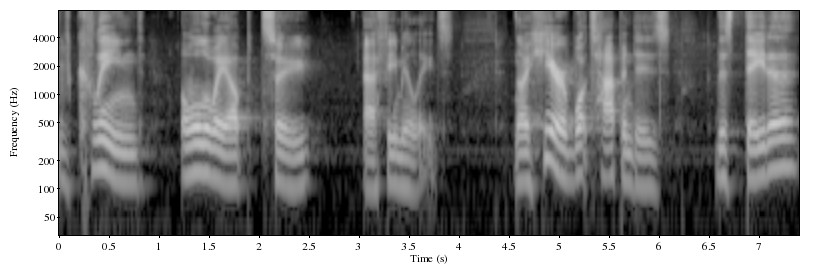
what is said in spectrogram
we've cleaned all the way up to uh, female leads. Now here, what's happened is this data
